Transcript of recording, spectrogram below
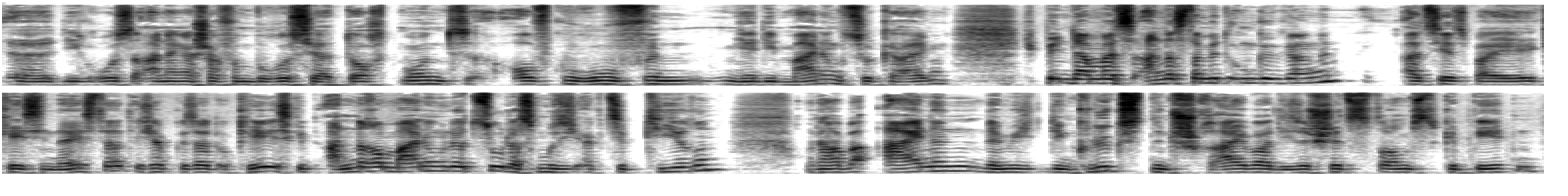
äh, die große Anhängerschaft von Borussia Dortmund aufgerufen, mir die Meinung zu geigen. Ich bin damals anders damit umgegangen, als jetzt bei Casey Neistat. Ich habe gesagt, okay, es gibt andere Meinungen dazu, das muss ich akzeptieren und habe einen, nämlich den klügsten Schreiber dieses Shitstorms gebeten,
